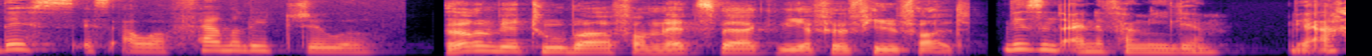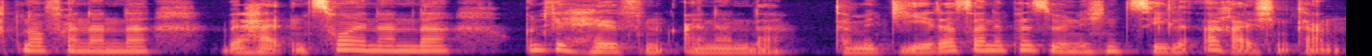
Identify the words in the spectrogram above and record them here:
this is our family jewel. Hören wir Tuba vom Netzwerk Wir für Vielfalt. Wir sind eine Familie. Wir achten aufeinander, wir halten zueinander und wir helfen einander, damit jeder seine persönlichen Ziele erreichen kann.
